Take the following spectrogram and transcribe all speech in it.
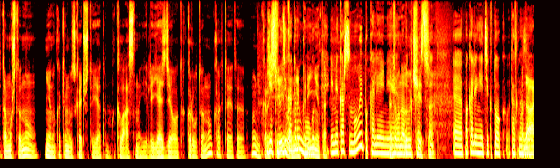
Потому что, ну, не, ну как я могу сказать, что я там классный или я сделал это круто? Ну, как-то это ну, некрасиво, Есть люди, которые не могут. принято. И мне кажется, новое поколение... Этому надо вот учиться. э, поколение ТикТок, вот так Да, называемое.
